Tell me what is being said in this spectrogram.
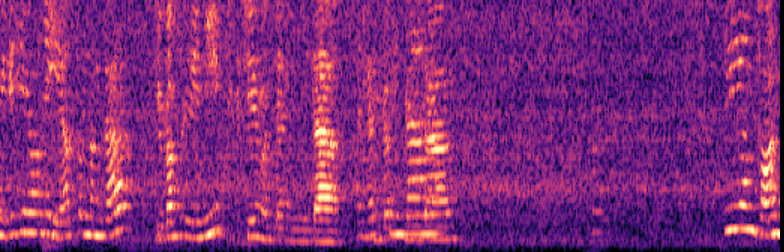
위드시면의 예약 담당자 유방 클리닉 백지은 원장입니다. 반갑습니다. 반갑습니다. 1년 전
